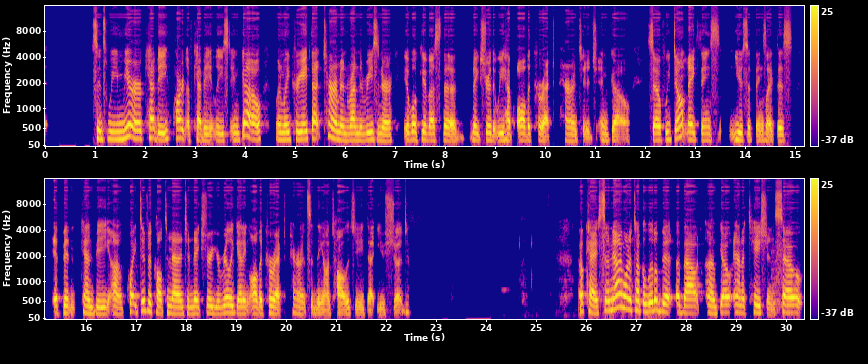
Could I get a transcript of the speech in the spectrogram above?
since we mirror ChEBI, part of ChEBI at least, in Go, when we create that term and run the reasoner, it will give us the, make sure that we have all the correct parentage in Go. So if we don't make things, use of things like this, it been, can be uh, quite difficult to manage and make sure you're really getting all the correct parents in the ontology that you should. Okay, so now I want to talk a little bit about uh, Go annotation. So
